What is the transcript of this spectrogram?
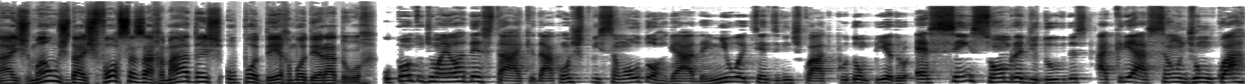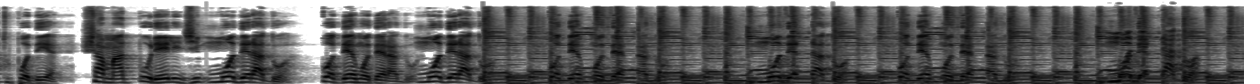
Nas mãos das Forças Armadas, o poder moderador. O ponto de maior destaque da Constituição outorgada em 1824 por Dom Pedro é, sem sombra de dúvidas, a criação de um quarto poder, chamado por ele de moderador. Poder moderador. Moderador. Poder moderador. Moderador. Poder moderador. Moderador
